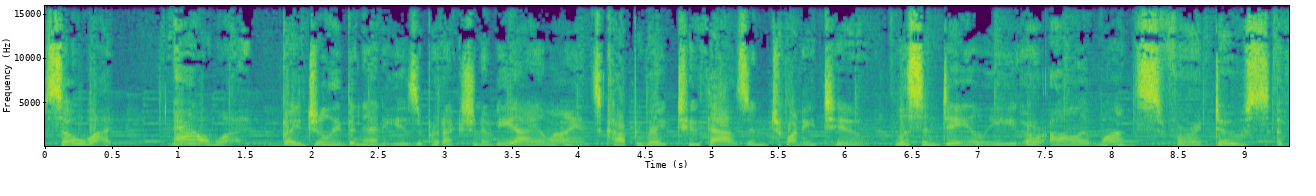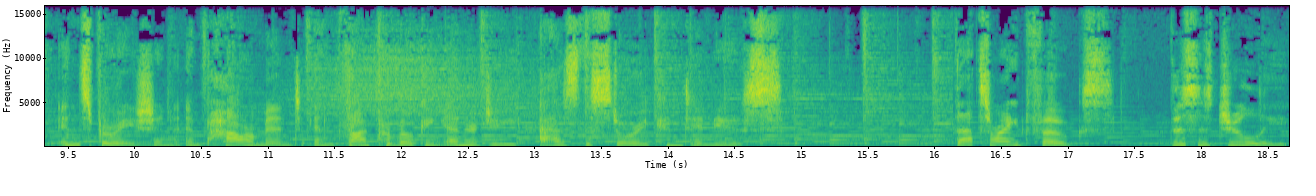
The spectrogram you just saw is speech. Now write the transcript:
So What? Now What? by Julie Benetti is a production of EI Alliance, copyright 2022. Listen daily or all at once for a dose of inspiration, empowerment, and thought provoking energy as the story continues. That's right, folks. This is Julie,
